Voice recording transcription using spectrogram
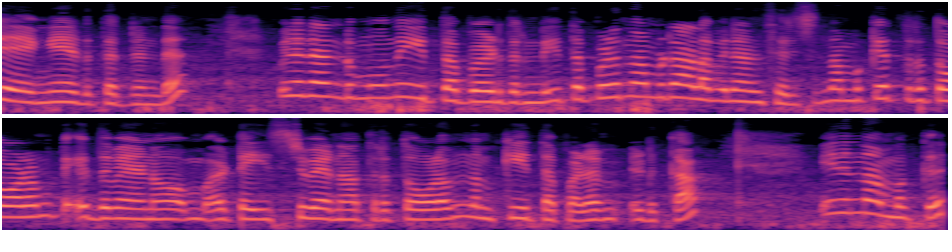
തേങ്ങ എടുത്തിട്ടുണ്ട്. പിന്നെ രണ്ട് മൂന്ന് ഈത്തപ്പഴം എടുത്തിട്ടുണ്ട്. ഈത്തപ്പഴം നമ്മുടെ അളവിനനുസരിച്ച് നമുക്ക് എത്രത്തോളം ഇത് വേണോ ടേസ്റ്റ് വേണോ അത്രത്തോളം നമുക്ക് ഈത്തപ്പഴം എടുക്കാം. ഇനി നമുക്ക്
